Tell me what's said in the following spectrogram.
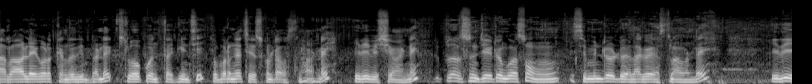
ఆ రాళ్ళే కూడా కింద దింపండి. స్లోప్ కొంచెం తగ్గించి శుభ్రంగా చేసుకుంటూ వస్తున్నామండి. ఇది విషయం అండి ప్రదర్శన చేయడం కోసం సిమెంట్ రోడ్డు ఎలాగో వేస్తున్నామండి. ఇది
